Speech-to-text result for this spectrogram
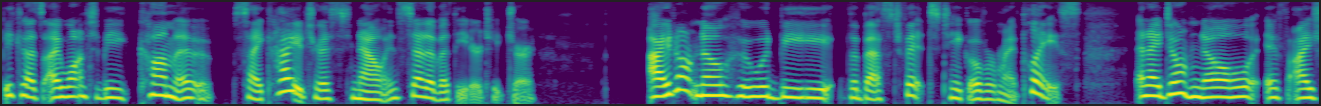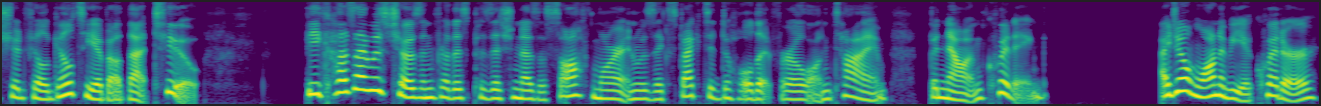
because I want to become a psychiatrist now instead of a theater teacher. I don't know who would be the best fit to take over my place. And I don't know if I should feel guilty about that too. Because I was chosen for this position as a sophomore and was expected to hold it for a long time, but now I'm quitting. I don't want to be a quitter,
